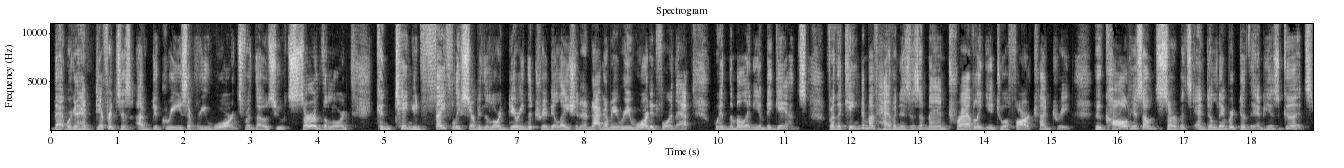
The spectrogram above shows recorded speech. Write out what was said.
that we're going to have differences of degrees of rewards for those who served the Lord, continued faithfully serving the Lord during the tribulation, and are not going to be rewarded for that when the millennium begins. For the kingdom of heaven is as a man traveling into a far country who called his own servants and delivered to them his goods.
